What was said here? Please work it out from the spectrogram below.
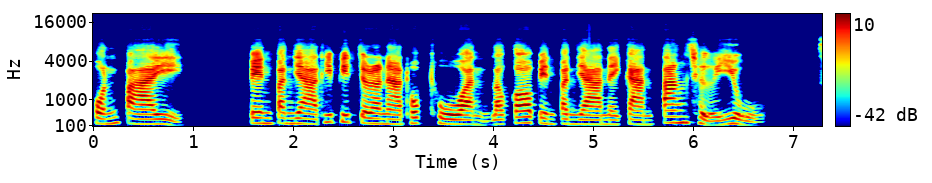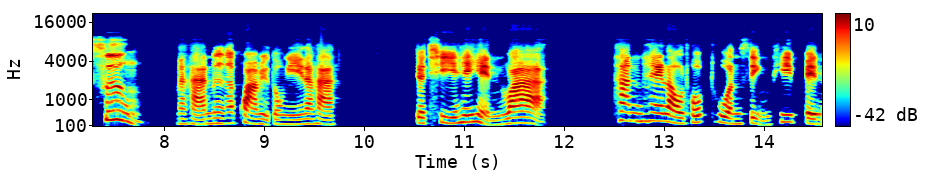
พ้นไป เป็นปัญญาที่พิจารณาทบทวน แล้วก็เป็นปัญญาในการตั้งเฉยอยู่ ซึ่งนะคะ เนื้อความอยู่ตรงนี้นะคะ จะชี้ให้เห็นว่าท่านให้เราทบทวนสิ่งที่เป็น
